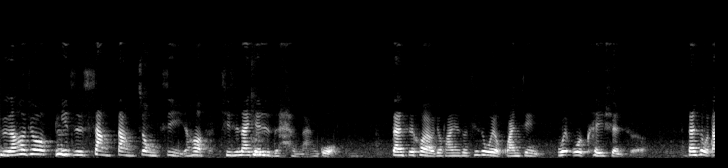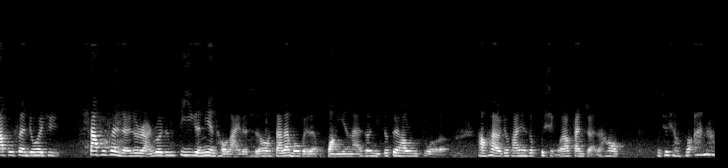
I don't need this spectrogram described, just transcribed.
子，然后就一直上当中计。然后其实那一天日子很难过，但是后来我就发现说，其实我有关键，我我可以选择，但是我大部分就会去。大部分人的软弱就是第一个念头来的时候，撒旦魔鬼的谎言来的时候，你就对号入座了。然后后来我就发现说不行，我要翻转。然后我就想说啊，那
